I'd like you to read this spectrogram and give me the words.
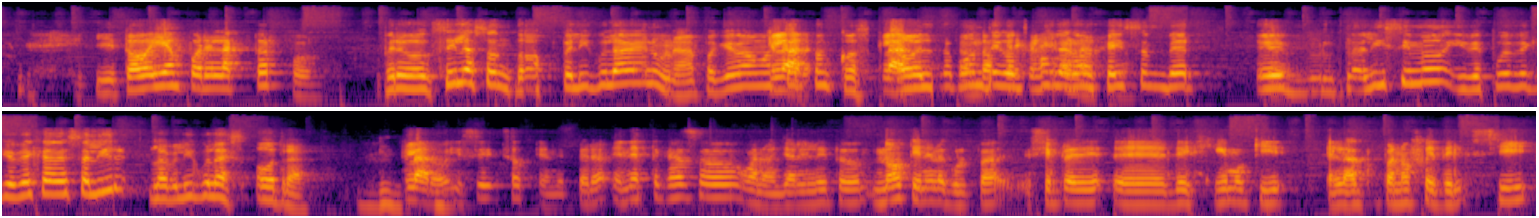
y todo bien por el actor, pues. Pero Godzilla son dos películas en una, ¿para qué vamos a estar con cosas? Claro, el tapón de Godzilla con Heisenberg es brutalísimo y después de que deja de salir, la película es otra. Claro, y sí se obtiene, pero en este caso, bueno, Jared Leto no tiene la culpa. Siempre eh, dijimos que la culpa no fue de sí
